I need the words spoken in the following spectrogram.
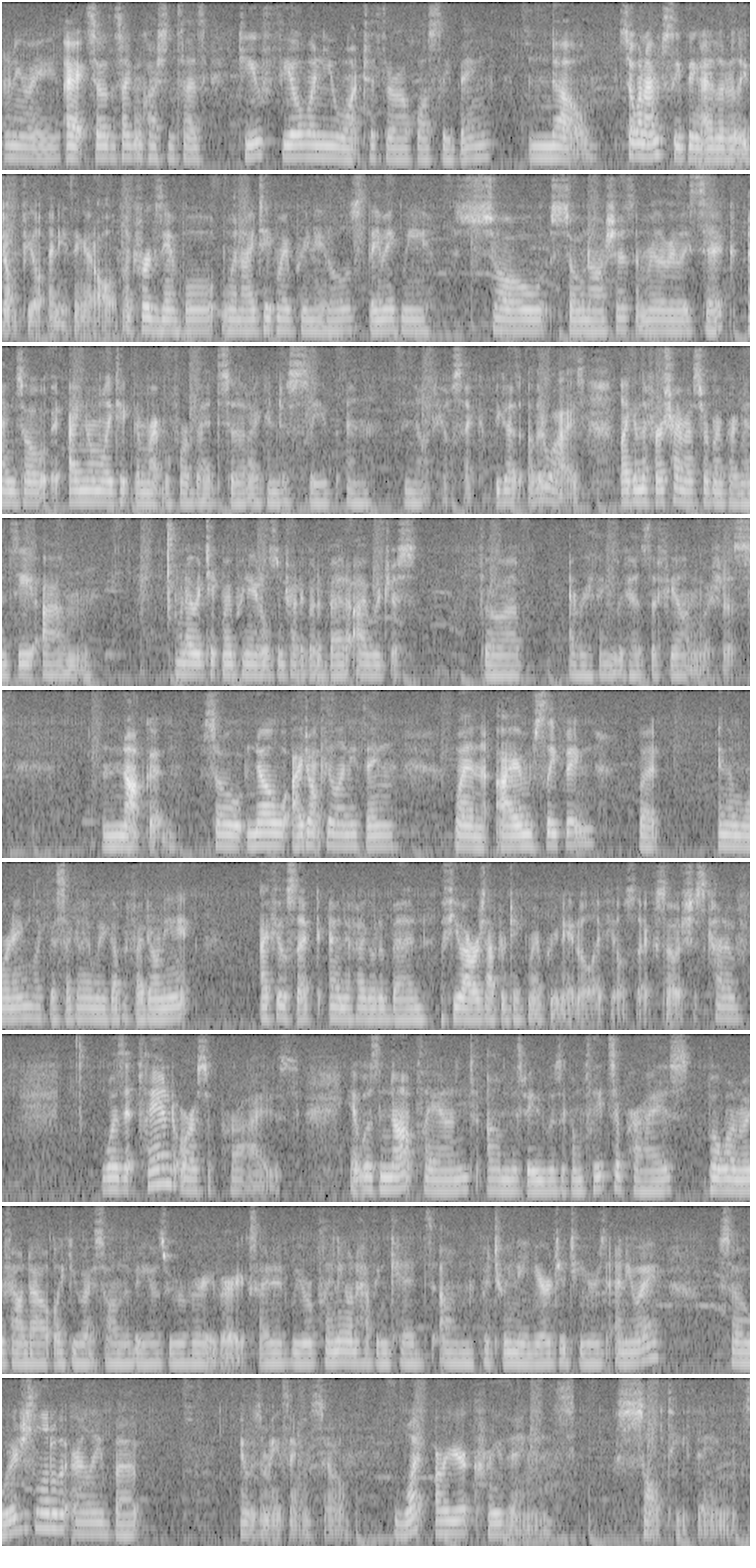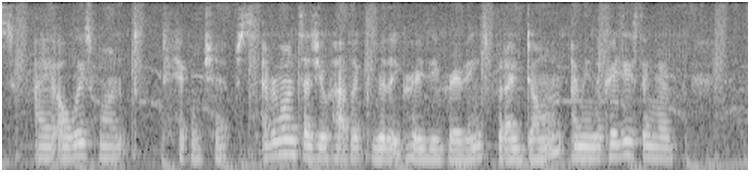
Anyway, all right, so the second question says, do you feel when you want to throw up while sleeping? No. So when I'm sleeping, I literally don't feel anything at all. Like for example, when I take my prenatals, they make me so so nauseous. I'm really really sick. And so i normally take them right before bed so that i can just sleep and not feel sick. Because otherwise like in the first trimester of my pregnancy um when i would take my prenatals and try to go to bed i would just throw up everything because the feeling was just not good. So no i don't feel anything when i'm sleeping but in the morning like the second i wake up if i don't eat I feel sick and if I go to bed a few hours after taking my prenatal I feel sick. So it's just kind of was it planned or a surprise? It was not planned. Um, this baby was a complete surprise. But when we found out like you guys saw in the videos we were very very excited. We were planning on having kids um, between a year to two years anyway. So we are just a little bit early but it was amazing. So what are your cravings? Salty things. I always want pickle chips. Everyone says you have like really crazy cravings, but I don't. I mean, the craziest thing I've,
